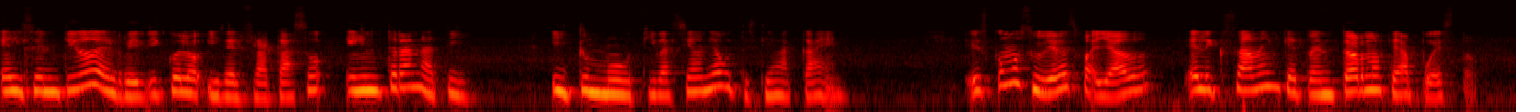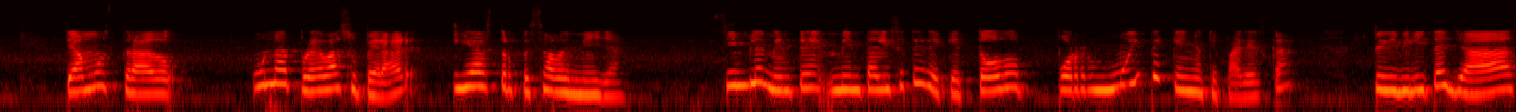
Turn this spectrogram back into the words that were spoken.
El sentido del ridículo y del fracaso entran a ti y tu motivación y autoestima caen. Es como si hubieras fallado el examen que tu entorno te ha puesto. Te ha mostrado una prueba a superar y has tropezado en ella. Simplemente mentalízate de que todo, por muy pequeño que parezca, te debilita ya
